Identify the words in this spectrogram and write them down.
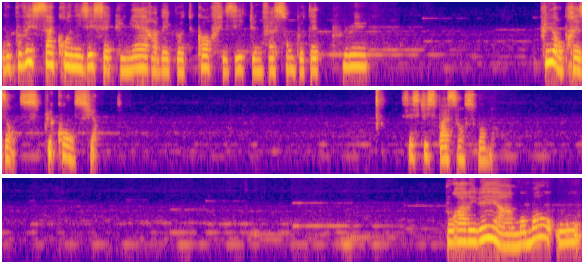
vous pouvez synchroniser cette lumière avec votre corps physique d'une façon peut-être plus, plus en présence, plus consciente. C'est ce qui se passe en ce moment. Pour arriver à un moment où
